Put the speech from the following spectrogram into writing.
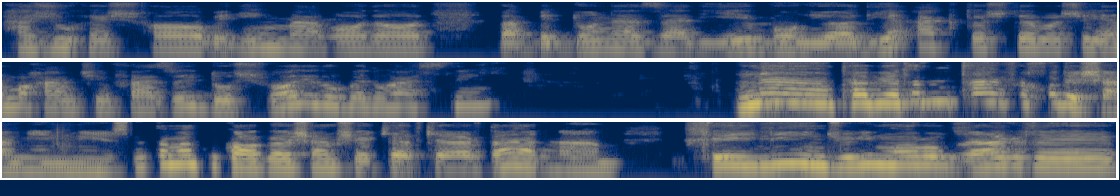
پژوهش ها به این مقالات و به دو نظریه بنیادی اکت داشته باشه؟ یعنی ما همچین فضای دشواری رو بدو هستیم؟ نه طبیعتا طرف خودش هم این نیست. مثلا من تو کارگاهش هم شرکت کردن خیلی اینجوری ما رو غرق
